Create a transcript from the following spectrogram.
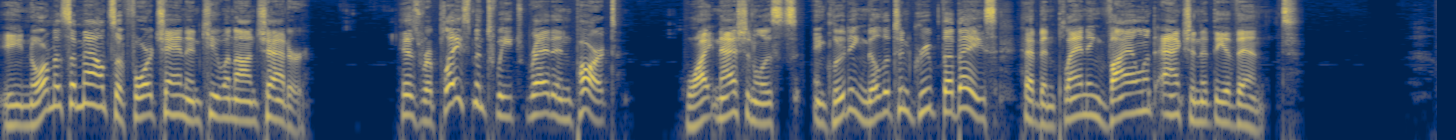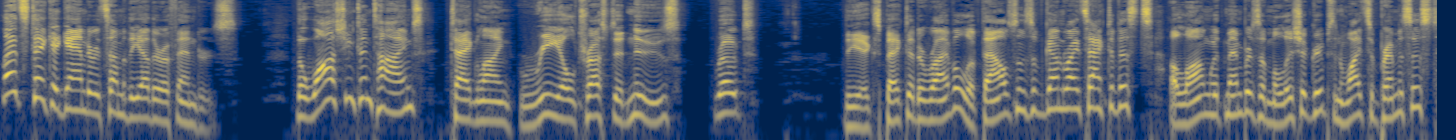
enormous amounts of 4chan and QAnon chatter. His replacement tweet read in part White nationalists, including militant group The Base, have been planning violent action at the event. Let's take a gander at some of the other offenders. The Washington Times, tagline Real Trusted News, wrote The expected arrival of thousands of gun rights activists, along with members of militia groups and white supremacists,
